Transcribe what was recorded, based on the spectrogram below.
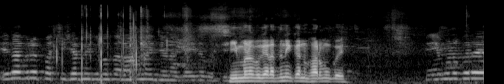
ਇਹਦਾ ਵੀਰੇ 25 26 ਕਿਲੋ ਤਾਂ ਆਰਾਮ ਨਾਲ ਹੀ ਦੇਣਾ ਚਾਹੀਦਾ ਬੱਚੇ ਸੀਮਨ ਵਗੈਰਾ ਤਾਂ ਨਹੀਂ ਕਨਫਰਮ ਕੋਈ? ਸੀਮਨ ਵੀਰੇ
